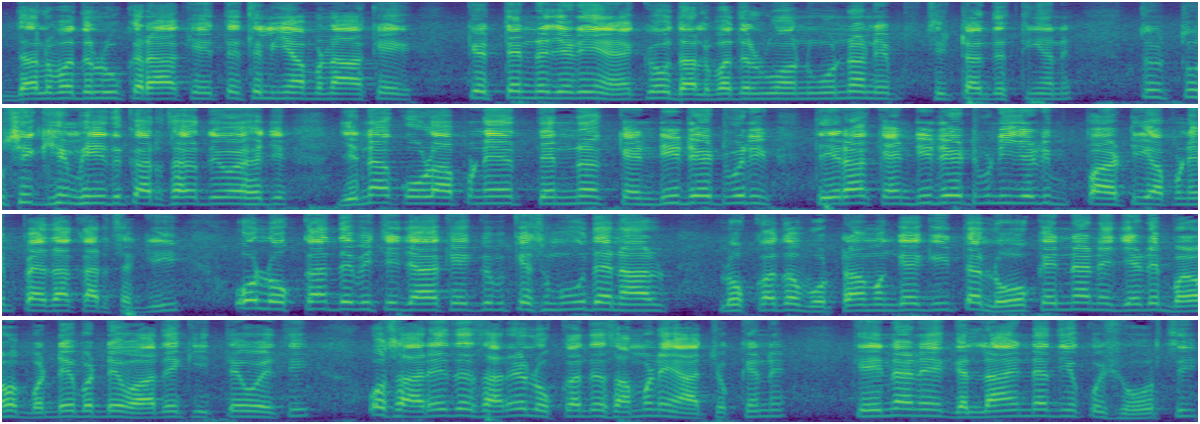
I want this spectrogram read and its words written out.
ਦਲ ਬਦਲੂ ਕਰਾ ਕੇ ਤਿਤਲੀਆਂ ਬਣਾ ਕੇ ਕਿ ਤਿੰਨ ਜਿਹੜੇ ਹੈ ਕਿ ਉਹ ਦਲ ਬਦਲੂਆਂ ਨੂੰ ਉਹਨਾਂ ਨੇ ਸੀਟਾਂ ਦਿੱਤੀਆਂ ਨੇ। ਤੁ- ਤੁਸੀਂ ਕੀ ਉਮੀਦ ਕਰ ਸਕਦੇ ਹੋ ਇਹ ਜਿਹੇ? ਜਿਨ੍ਹਾਂ ਕੋਲ ਆਪਣੇ ਤਿੰਨ ਕੈਂਡੀਡੇਟ ਵੀ ਨਹੀਂ 13 ਕੈਂਡੀਡੇਟ ਵੀ ਨਹੀਂ ਜਿਹੜੀ ਪਾਰਟੀ ਆਪਣੇ ਪੈਦਾ ਕਰ ਸਕੀ, ਉਹ ਲੋਕਾਂ ਦੇ ਵਿੱਚ ਜਾ ਕੇ ਕਿਉਂਕਿ ਕਿਸ ਮੂੰਹ ਦੇ ਨਾਲ ਲੋਕਾਂ ਤੋਂ ਵੋਟਾਂ ਮੰਗੇਗੀ ਤਾਂ ਲੋਕ ਇਹਨਾਂ ਨੇ ਜਿਹੜੇ ਬਹੁਤ ਵੱਡੇ ਵੱਡੇ ਵਾਅਦੇ ਕੀਤੇ ਹੋਏ ਸੀ, ਉਹ ਸਾਰੇ ਦੇ ਸਾਰੇ ਲੋਕਾਂ ਦੇ ਸਾਹਮਣੇ ਆ ਚੁੱਕੇ ਨੇ। ਕਿ ਇਹਨਾਂ ਨੇ ਗੱਲਾਂ ਇਹਨਾਂ ਦੀਆਂ ਕੁਝ ਹੋਰ ਸੀ।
